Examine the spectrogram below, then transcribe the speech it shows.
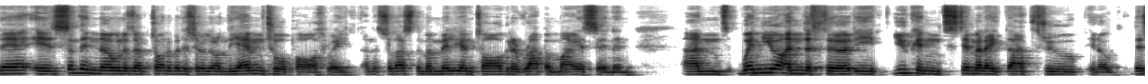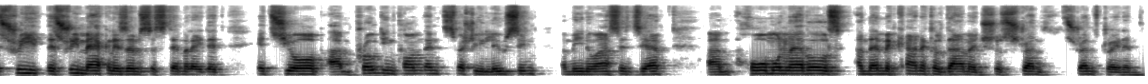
there is something known as I've talked about this earlier on the mTOR pathway, and so that's the mammalian target of rapamycin. And and when you're under 30, you can stimulate that through you know there's three there's three mechanisms to stimulate it. It's your um, protein content, especially leucine amino acids, yeah, um, hormone levels, and then mechanical damage, so strength strength training.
